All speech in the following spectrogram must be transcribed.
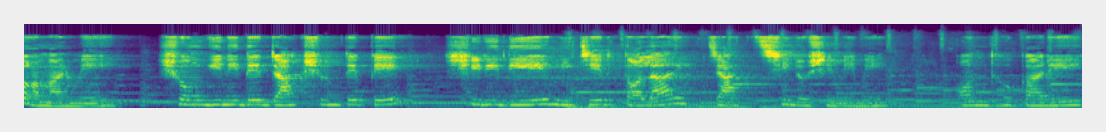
আমার মেয়ে। সঙ্গিনীদের ডাক শুনতে পেয়ে সিঁড়ি দিয়ে নিচের তলায় যাচ্ছিল সে নেমে। অন্ধকারে,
